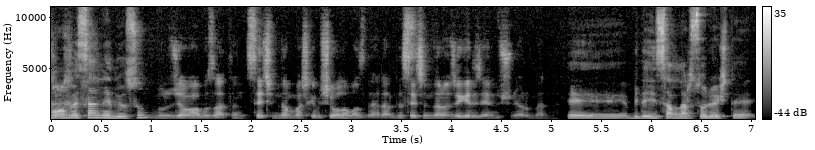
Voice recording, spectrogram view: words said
Muhammed sen ne diyorsun? Bunun cevabı zaten seçimden başka bir şey olamazdı herhalde. Seçimden önce geleceğini düşünüyorum ben de. Ee, bir de insanlar soruyor işte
